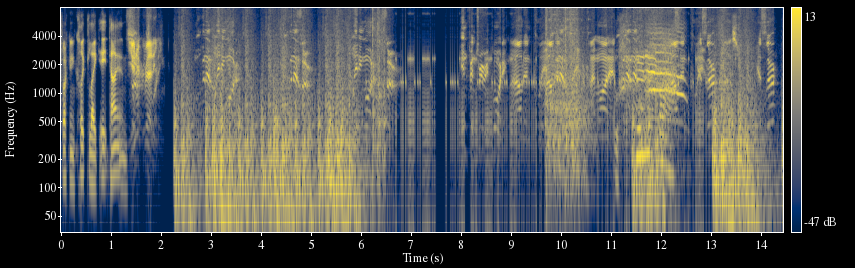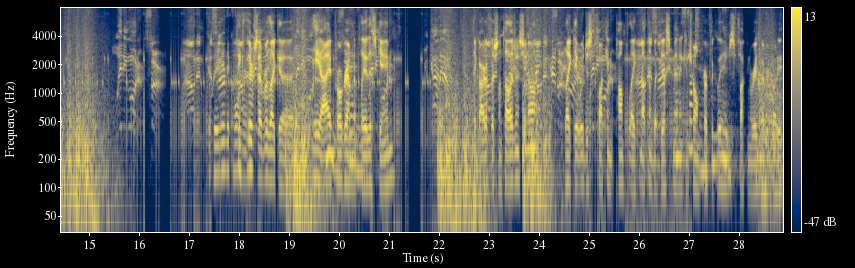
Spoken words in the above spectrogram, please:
Fucking clicked like eight times. Unit ready. Moving out. Waiting orders. Moving out, sir. Waiting orders, sir. Infantry reporting. Loud and clear. Loud and clear. I'm on it. Moving Unit out. lost. Loud and clear. Yes, sir. Nice. Yes, sir. Waiting orders, sir. Loud and The clear. big in the I think corner. there's ever like a AI program to play this game, You got it. Like artificial intelligence, you know? Like it would just fucking pump like nothing but Discman and control them perfectly and just fucking rape everybody.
